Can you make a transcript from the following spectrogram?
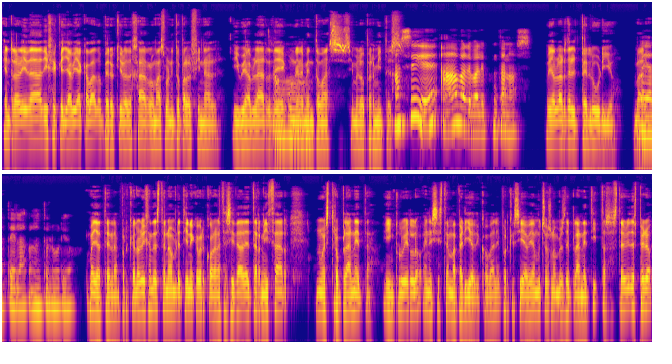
en realidad dije que ya había acabado, pero quiero dejar lo más bonito para el final. Y voy a hablar de un oh. elemento más, si me lo permites. Ah, sí, ¿eh? Ah, vale, vale, cuéntanos. Voy a hablar del telurio. Vaya tela con el telurio. Vaya tela, porque el origen de este nombre tiene que ver con la necesidad de eternizar nuestro planeta e incluirlo en el sistema periódico, ¿vale? Porque sí, había muchos nombres de planetitas, asteroides, pero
